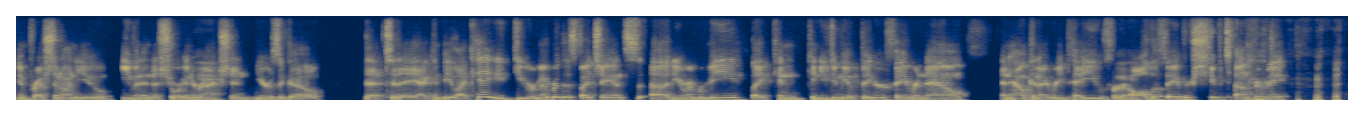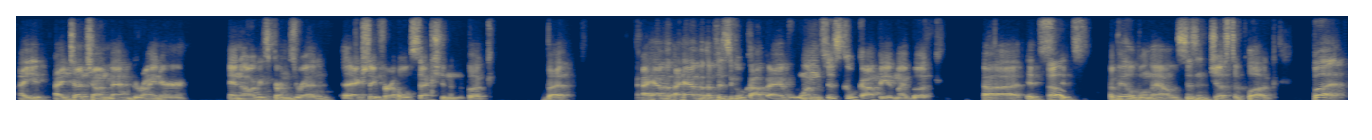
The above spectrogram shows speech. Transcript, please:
impression on you, even in a short interaction years ago, that today I can be like, hey, do you remember this by chance? Uh, do you remember me? Like, can can you do me a bigger favor now? And how can I repay you for Mm. all the favors you've done for me? I, I touch on Matt Greiner and August Burns Red actually for a whole section in the book. But I have I have a physical copy. I have one physical copy of my book. Uh, it's Oh. it's available now. This isn't just a plug, but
